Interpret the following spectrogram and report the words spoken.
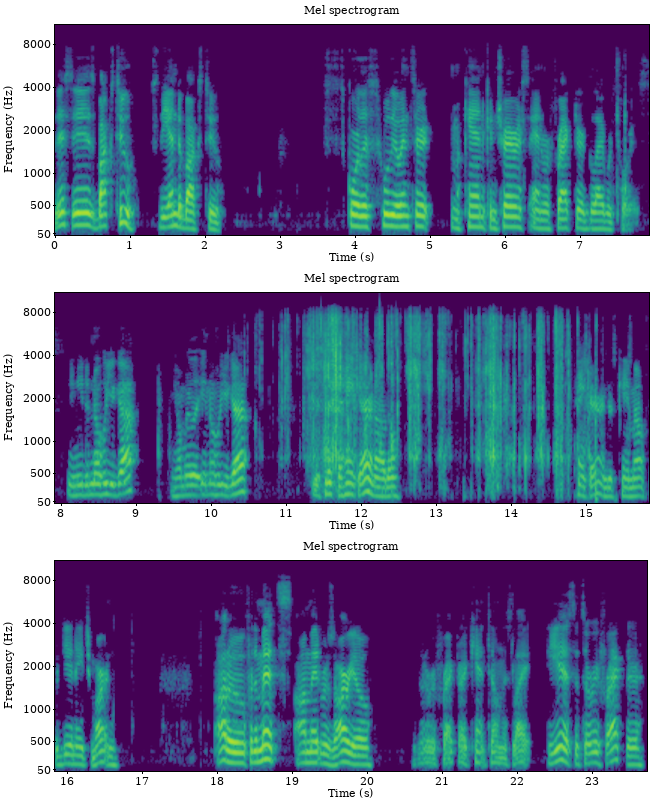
This is box two. It's the end of box two. Scoreless Julio insert, McCann Contreras, and Refractor Gleyber Torres. You need to know who you got? You want me to let you know who you got? Just missed a Hank Aaron auto. Hank Aaron just came out for DNH Martin. Auto for the Mets, Amed Rosario. Is that a refractor? I can't tell in this light. Yes, it's a refractor.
